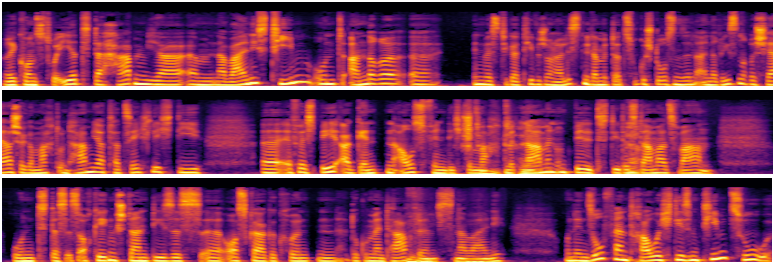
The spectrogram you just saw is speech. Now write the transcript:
rekonstruiert. Da haben ja ähm, Nawalnys Team und andere äh, investigative Journalisten, die damit dazugestoßen sind, eine Riesenrecherche gemacht und haben ja tatsächlich die äh, FSB-Agenten ausfindig Stimmt, gemacht mit ja. Namen und Bild, die das ja. damals waren. Und das ist auch Gegenstand dieses äh, Oscar-gekrönten Dokumentarfilms mhm. Nawalny. Und insofern traue ich diesem Team zu,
